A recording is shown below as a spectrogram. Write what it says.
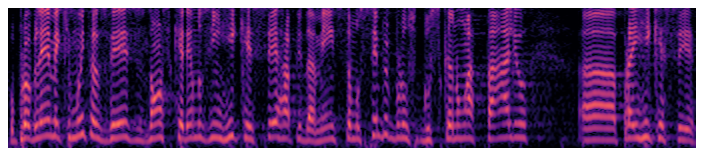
O problema é que muitas vezes nós queremos enriquecer rapidamente, estamos sempre buscando um atalho uh, para enriquecer.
